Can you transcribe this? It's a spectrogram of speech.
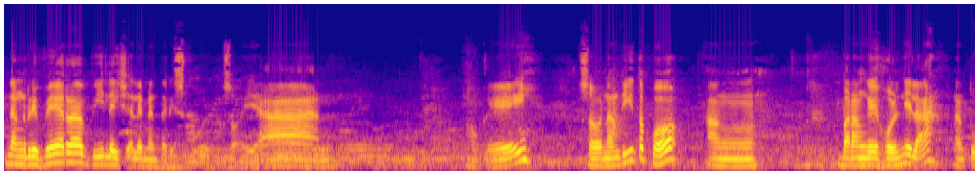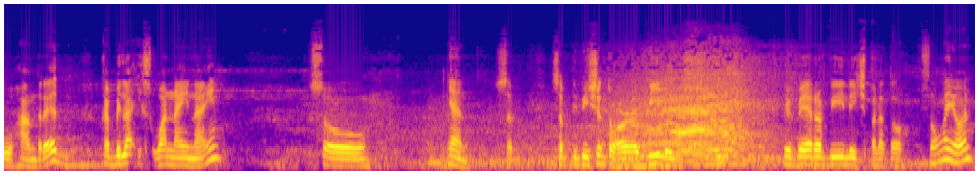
ng Rivera Village Elementary School. So ayan. Okay. So nandito po ang barangay hall nila ng 200. Kabila is 199. So yan. Sub subdivision to our village. Rivera Village pala to. So ngayon,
